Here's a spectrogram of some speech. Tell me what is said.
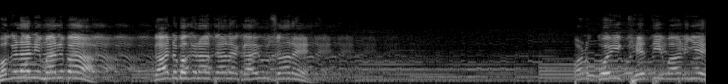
વગડાની માલબા. ગાઢ બગડા ત્યારે ગાયું ચારે પણ કોઈ ખેતી વાડીએ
